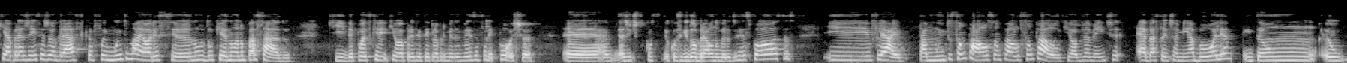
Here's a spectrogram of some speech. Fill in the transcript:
que a abrangência geográfica foi muito maior esse ano do que no ano passado. Que depois que, que eu apresentei pela primeira vez, eu falei, poxa, é, a gente, eu consegui dobrar o número de respostas e falei, ai, ah, tá muito São Paulo, São Paulo, São Paulo, que obviamente é bastante a minha bolha. Então eu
